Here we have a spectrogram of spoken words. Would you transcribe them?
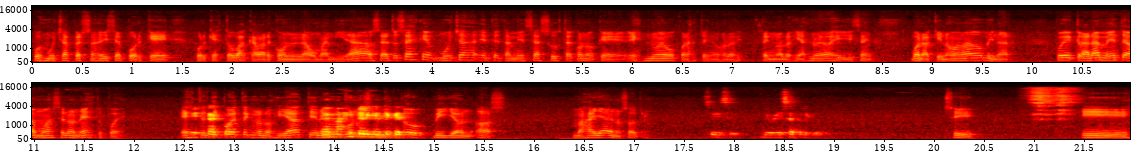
pues muchas personas dicen, ¿por qué? Porque esto va a acabar con la humanidad. O sea, tú sabes que mucha gente también se asusta con lo que es nuevo, con las tecnologías nuevas y dicen, bueno, aquí nos van a dominar. Pues claramente, vamos a ser honestos, pues, este tipo de tecnología tiene un más inteligente que beyond us, más allá de nosotros. Sí, sí, yo vi esa película. Sí. Y...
